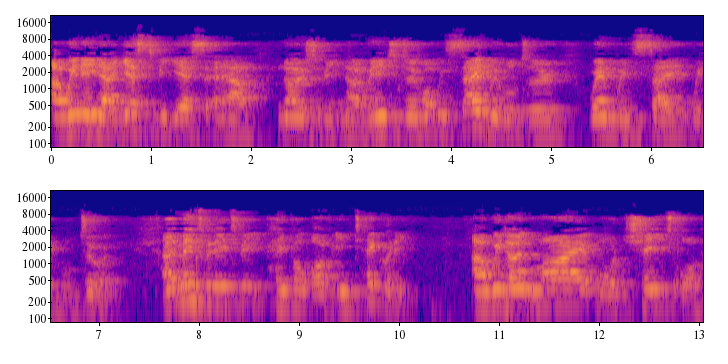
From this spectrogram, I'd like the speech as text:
Uh, we need our yes to be yes and our no to be no. We need to do what we say we will do when we say we will do it. Uh, it means we need to be people of integrity. Uh, we don't lie or cheat or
